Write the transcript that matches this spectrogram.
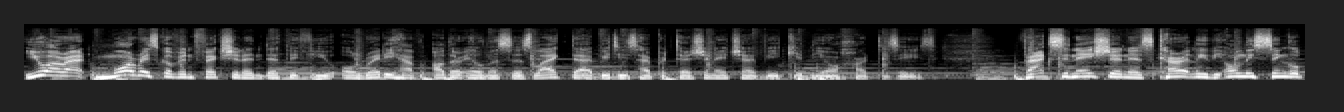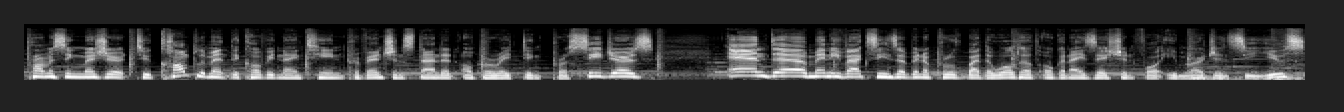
You are at more risk of infection and death if you already have other illnesses like diabetes, hypertension, HIV, kidney, or heart disease. Vaccination is currently the only single promising measure to complement the COVID 19 prevention standard operating procedures. And uh, many vaccines have been approved by the World Health Organization for emergency use.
